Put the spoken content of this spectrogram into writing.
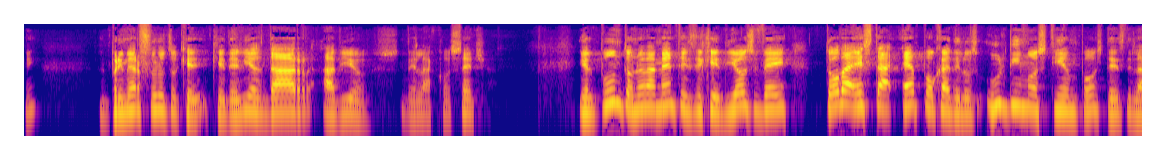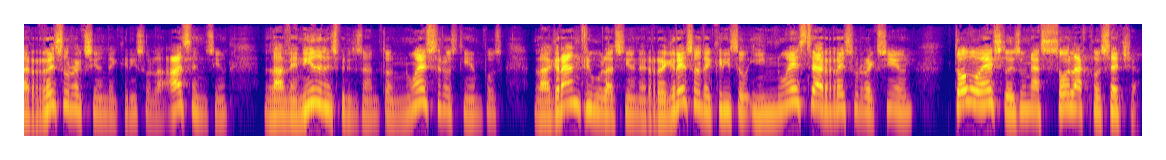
El primer fruto que, que debías dar a Dios de la cosecha. Y el punto nuevamente es de que Dios ve toda esta época de los últimos tiempos, desde la resurrección de Cristo, la ascensión, la venida del Espíritu Santo, nuestros tiempos, la gran tribulación, el regreso de Cristo y nuestra resurrección, todo esto es una sola cosecha.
